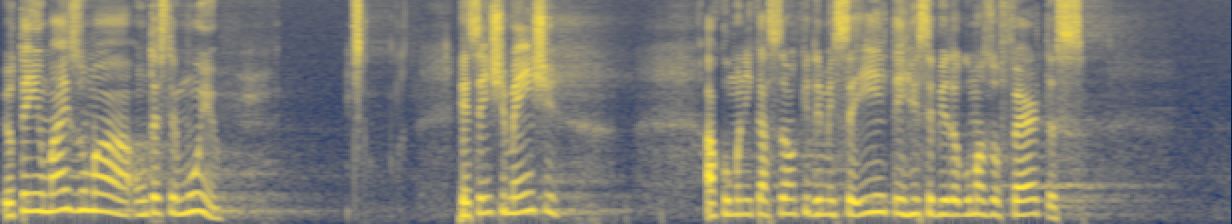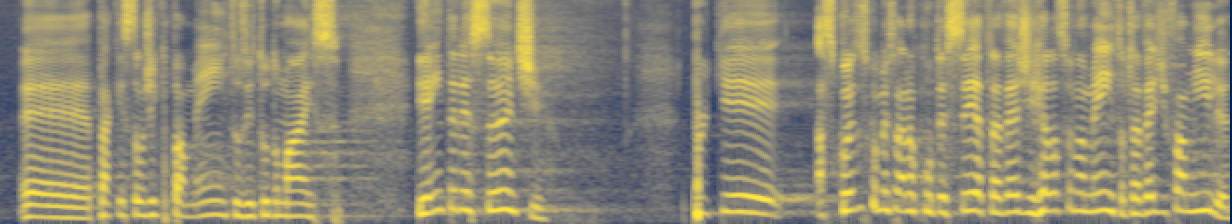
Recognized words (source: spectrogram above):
Eu tenho mais uma, um testemunho. Recentemente, a comunicação aqui do MCI tem recebido algumas ofertas é, para a questão de equipamentos e tudo mais. E é interessante porque as coisas começaram a acontecer através de relacionamento, através de família.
